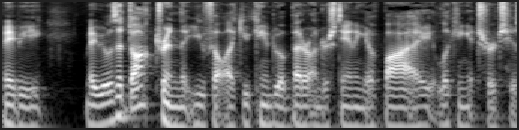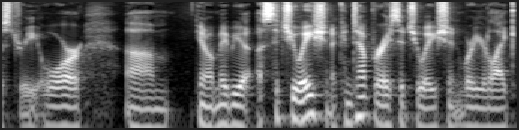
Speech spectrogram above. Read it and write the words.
maybe maybe it was a doctrine that you felt like you came to a better understanding of by looking at church history, or um, you know maybe a, a situation, a contemporary situation where you're like,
